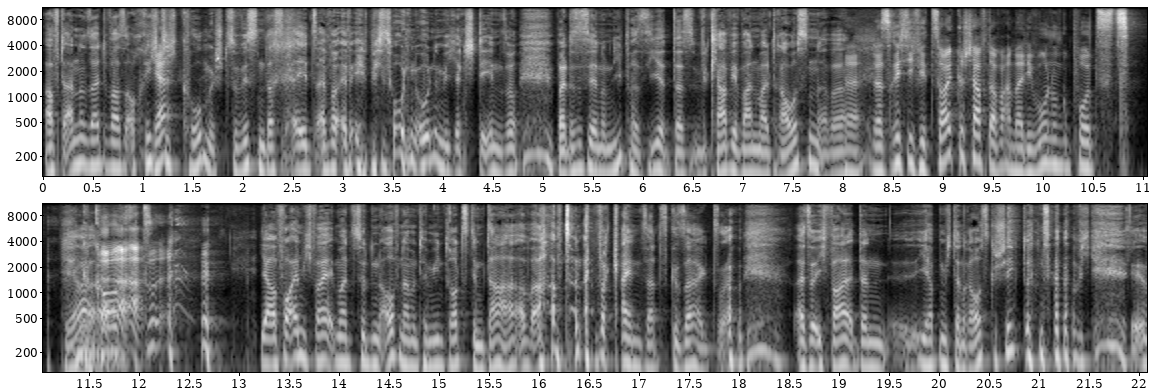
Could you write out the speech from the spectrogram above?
auf der anderen Seite war es auch richtig Ja. komisch zu wissen, dass äh, jetzt einfach Episoden ohne mich entstehen, so, weil das ist ja noch nie passiert. Das, klar, wir waren mal draußen, aber Ja, du hast richtig viel Zeug geschafft, auf einmal die Wohnung geputzt, ja, gekocht. ja, vor allem ich war ja immer zu den Aufnahmeterminen trotzdem da, aber hab dann einfach keinen Satz gesagt. So. Also ich war dann, ihr habt mich dann rausgeschickt und dann habe ich äh,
